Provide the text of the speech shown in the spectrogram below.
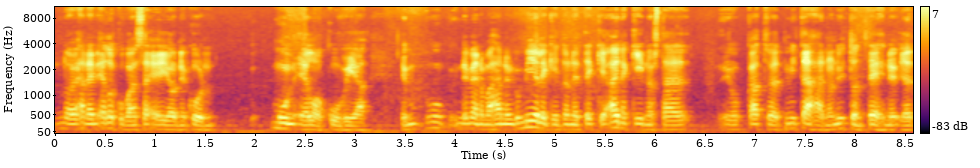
noi hänen elokuvansa ei ole niin kuin mun elokuvia, niin mun- nimenomaan hän on niin mielenkiintoinen tekijä. Aina kiinnostaa niin katsoa, että mitä hän on nyt on tehnyt ja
